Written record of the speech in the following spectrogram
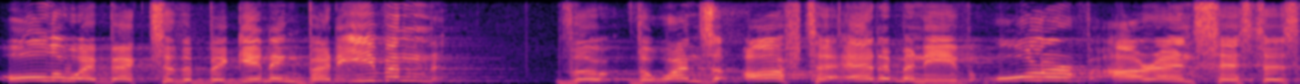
all the way back to the beginning, but even the, the ones after Adam and Eve, all of our ancestors,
